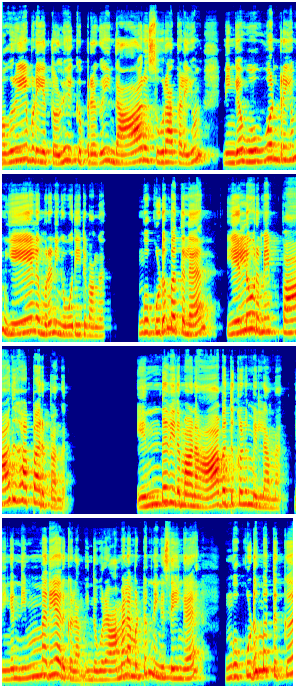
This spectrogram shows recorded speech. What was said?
மகுரேபுடைய தொழுகைக்கு பிறகு இந்த ஆறு சூறாக்களையும் நீங்கள் ஒவ்வொன்றையும் ஏழு முறை நீங்கள் ஓதிட்டு வாங்க. உங்கள் குடும்பத்தில் எல்லோருமே பாதுகாப்பாக இருப்பாங்க. எந்த விதமான ஆபத்துக்களும் இல்லாமல் நீங்கள் நிம்மதியாக இருக்கலாம். இந்த ஒரு அமலை மட்டும் நீங்கள் செய்யுங்க உங்கள் குடும்பத்துக்கு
